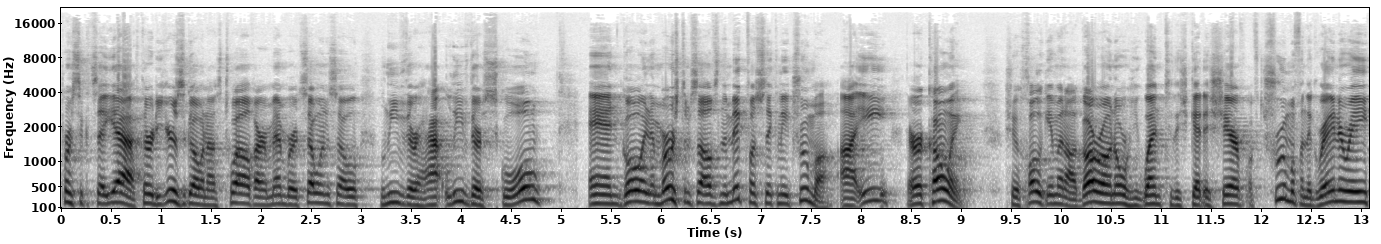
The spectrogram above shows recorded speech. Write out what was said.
person could say, yeah, 30 years ago when I was 12, I remember so and so leave their leave their school and go and immerse themselves in the mikvah so they can eat truma, i.e., they're a kohen. Or he went to get his share of truma from the granary.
